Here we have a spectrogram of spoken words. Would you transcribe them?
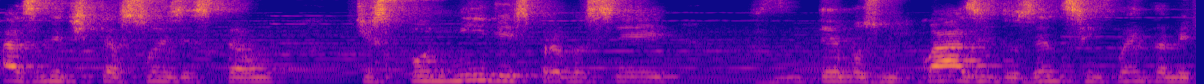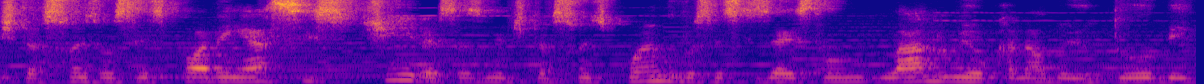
As meditações estão disponíveis para você. Temos quase 250 meditações. Vocês podem assistir essas meditações quando vocês quiserem. Estão lá no meu canal do YouTube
